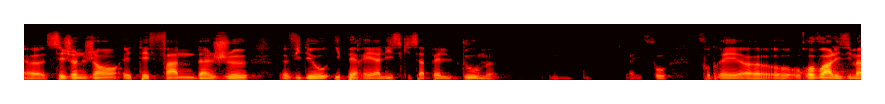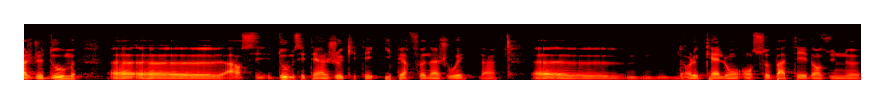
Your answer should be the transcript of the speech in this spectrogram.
euh, ces, jeunes gens étaient fans d'un jeu vidéo hyper réaliste qui s'appelle Doom. Il faut, faudrait revoir les images de Doom. Doom, c'était un jeu qui était hyper fun à jouer, hein, dans lequel on, se battait dans une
